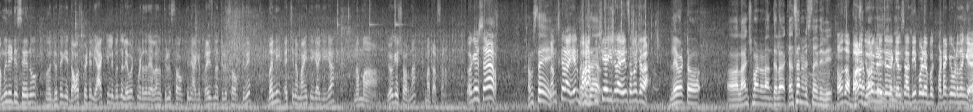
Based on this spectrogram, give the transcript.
ಅಮ್ಯುನಿಟೀಸ್ ಏನು, ಜೊತೆಗೆ ಜೊತೆಗೆ ಹಾಸ್ಪಿಟಲ್ ಯಾಕೆ ಇಲ್ಲಿ ಬಂದು ಲೇಔಟ್ ಮಾಡಿದರೆ ಎಲ್ಲನೂ ತಿಳಿಸ್ತಾ ಹೋಗ್ತೀನಿ, ಹಾಗೆ ಪ್ರೈಸ್ನ ತಿಳಿಸ್ತಾ ಹೋಗ್ತೀವಿ. ಬನ್ನಿ ಹೆಚ್ಚಿನ ಮಾಹಿತಿಗಾಗಿ ಈಗ ನಮ್ಮ ಯೋಗೇಶ್ ಅವ್ರನ್ನ ಮಾತಾಡ್ಸೋಣ. ಯೋಗೇಶ್ ಸರ್! ನಮಸ್ತೆ. ನಮಸ್ಕಾರ ಏನು ಬಹಳ. ಖುಷಿಯಾಗಿದ್ದೀರಾ ಏನು ಸಮಾಚಾರ? ಲೇಔಟ್ ಲಾಂಚ್ ಮಾಡೋಣ ಅಂತೆಲ್ಲ ಕೆಲಸ ನಡೆಸ್ತಾ ಇದ್ದೀವಿ. ಹೌದಾ ಬಹಳ ಜೋರ ಜೋರಾಗಿ ನಡೀತಿದೆ ಕೆಲಸ. ದೀಪಾವಳಿ ಹಬ್ಬಕ್ಕೆ ಪಟಾಕಿ ಹೊಡೆದಂಗೆ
